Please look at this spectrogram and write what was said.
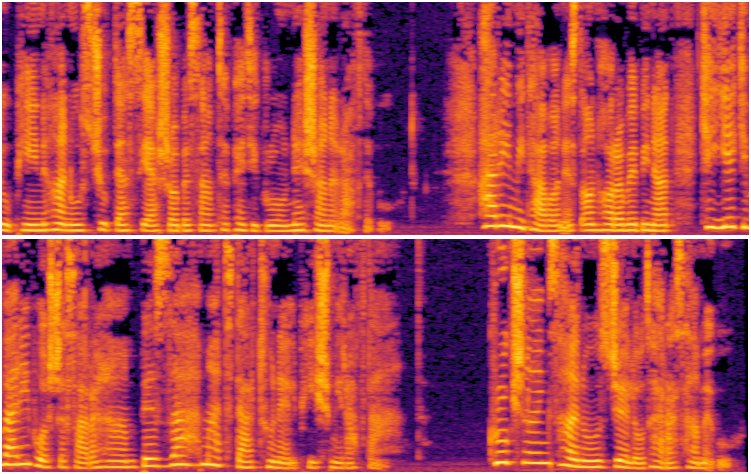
لوپین هنوز چوب دستیش را به سمت پتیگرو نشانه رفته بود. هری می توانست آنها را ببیند که یک وری پشت سر هم به زحمت در تونل پیش می رفتند. کروکشنکس هنوز جلوتر از همه بود.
